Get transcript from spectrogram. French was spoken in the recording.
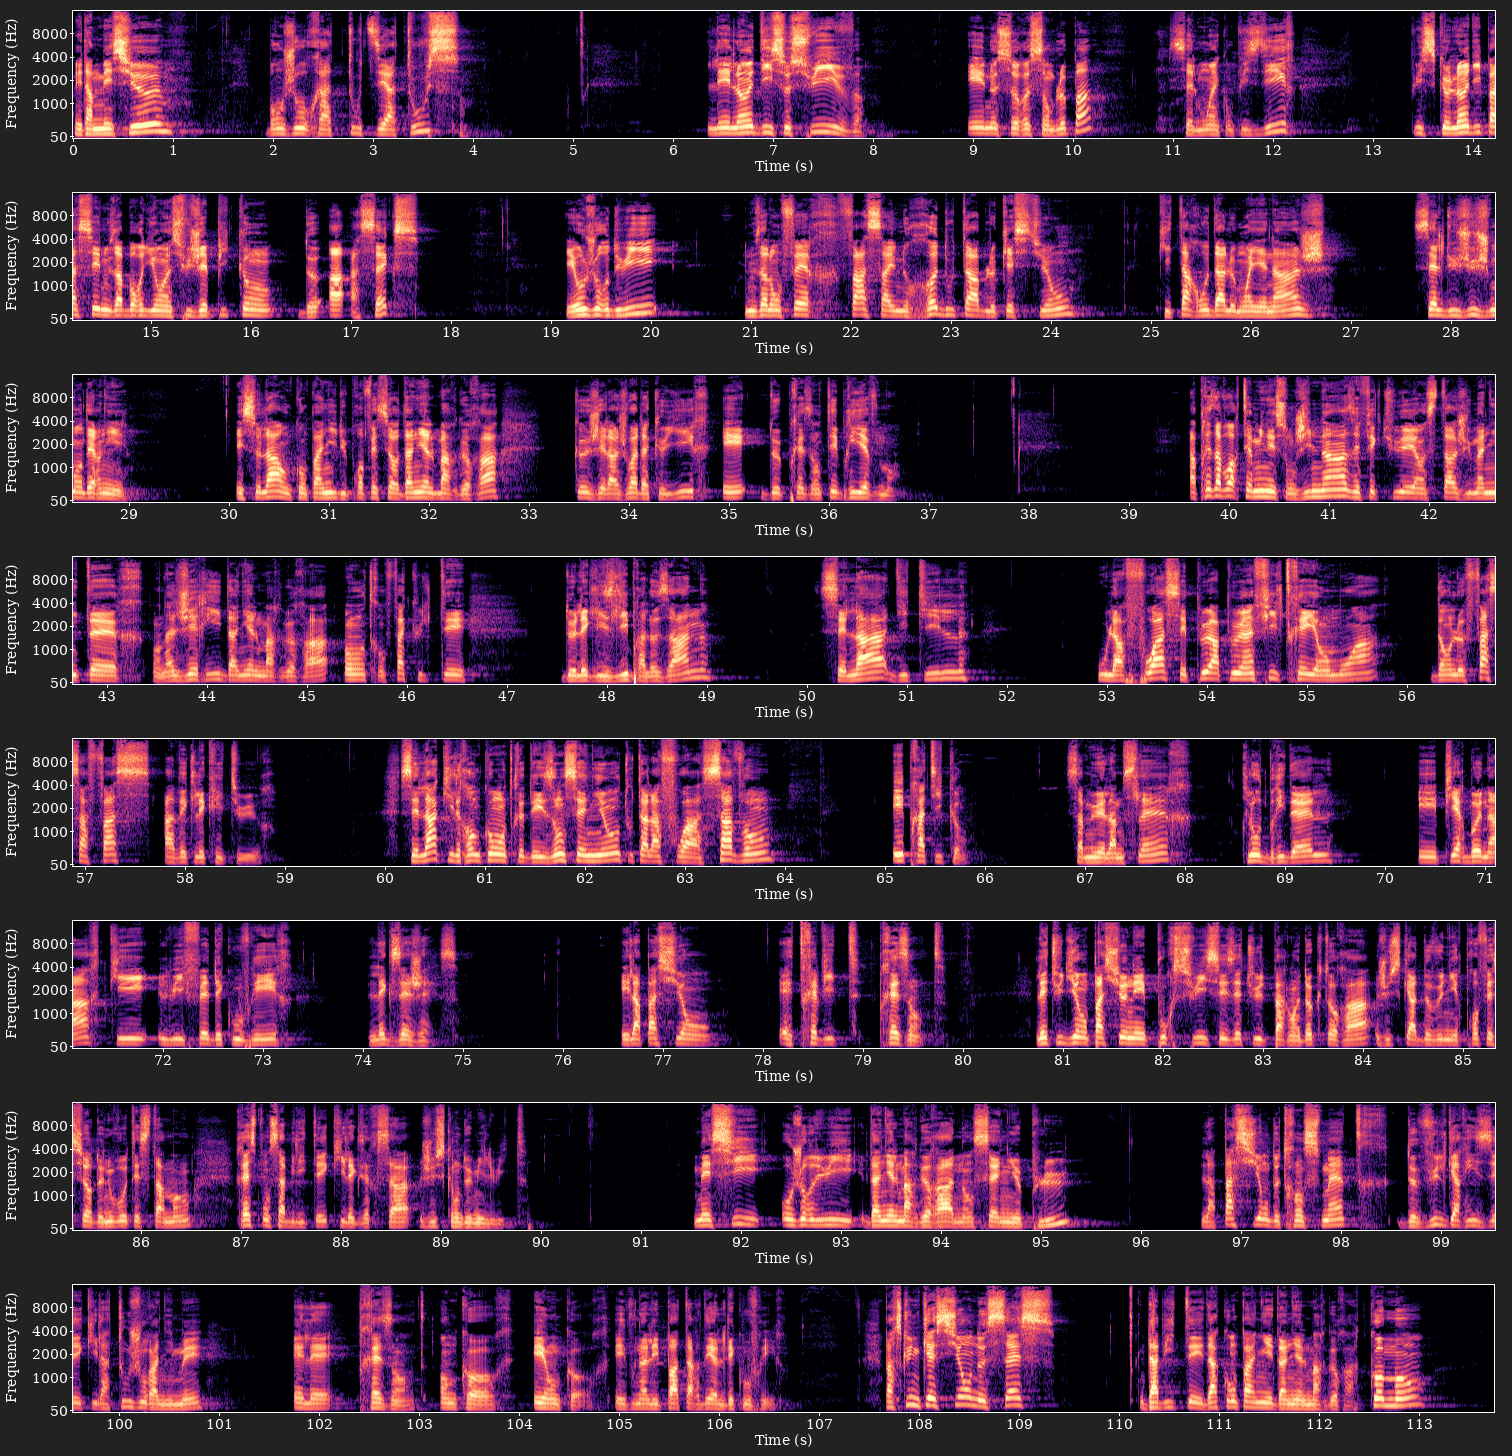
Mesdames, Messieurs, bonjour à toutes et à tous. Les lundis se suivent et ne se ressemblent pas, c'est le moins qu'on puisse dire, puisque lundi passé, nous abordions un sujet piquant de A à sexe, et aujourd'hui, nous allons faire face à une redoutable question qui tarauda le Moyen Âge, celle du jugement dernier et cela en compagnie du professeur Daniel Marguerat, que j'ai la joie d'accueillir et de présenter brièvement. Après avoir terminé son gymnase, effectué un stage humanitaire en Algérie, Daniel Marguerat entre en faculté de l'Église libre à Lausanne. C'est là, dit-il, où la foi s'est peu à peu infiltrée en moi dans le face-à-face -face avec l'Écriture. C'est là qu'il rencontre des enseignants tout à la fois savants et pratiquants. Samuel Amsler, Claude Bridel et Pierre Bonnard qui lui fait découvrir l'exégèse. Et la passion est très vite présente. L'étudiant passionné poursuit ses études par un doctorat jusqu'à devenir professeur de Nouveau Testament, responsabilité qu'il exerça jusqu'en 2008. Mais si aujourd'hui Daniel Marguerat n'enseigne plus, la passion de transmettre, de vulgariser qu'il a toujours animée, elle est présente encore et encore, et vous n'allez pas tarder à le découvrir. Parce qu'une question ne cesse d'habiter, d'accompagner Daniel Marguerat. Comment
